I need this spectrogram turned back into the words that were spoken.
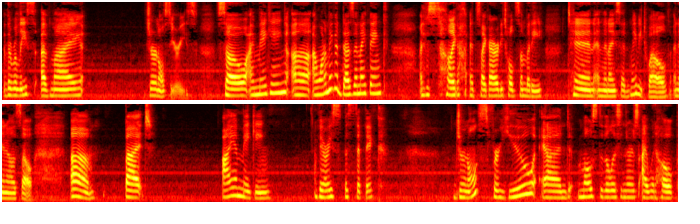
the release of my journal series. So I'm making uh I want to make a dozen, I think. I was like it's like I already told somebody 10 and then I said maybe 12 and then I know so um but I am making very specific journals for you and most of the listeners I would hope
